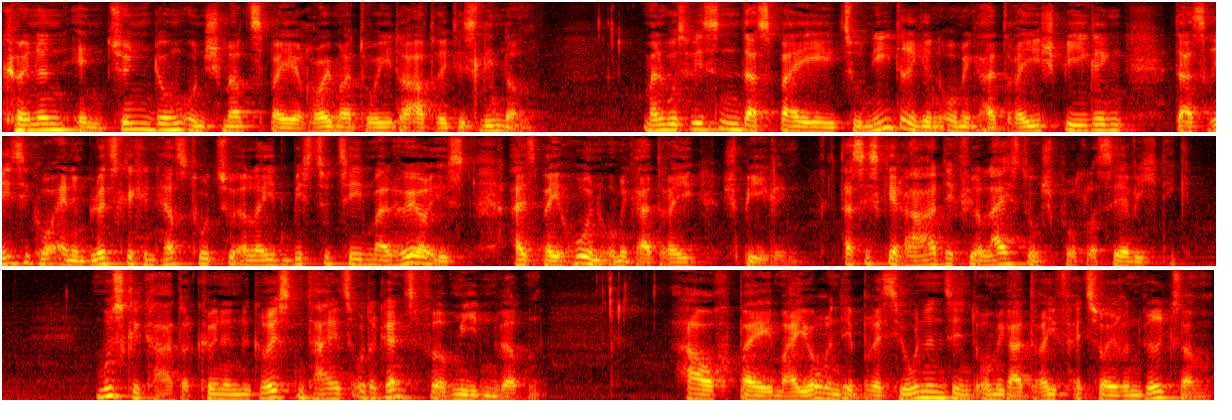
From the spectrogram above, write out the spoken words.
können Entzündung und Schmerz bei rheumatoider Arthritis lindern. Man muss wissen, dass bei zu niedrigen Omega-3-Spiegeln das Risiko, einen plötzlichen Herztod zu erleiden, bis zu zehnmal höher ist als bei hohen Omega-3-Spiegeln. Das ist gerade für Leistungssportler sehr wichtig. Muskelkater können größtenteils oder ganz vermieden werden. Auch bei majoren Depressionen sind Omega-3-Fettsäuren wirksam.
